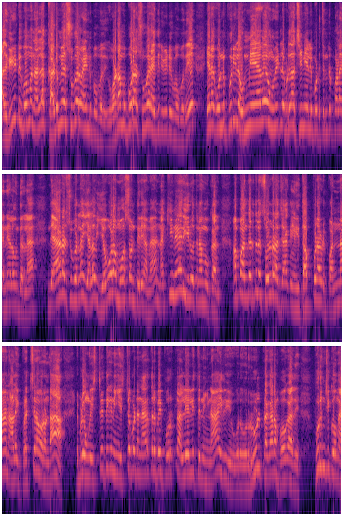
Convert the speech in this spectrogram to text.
அது வீட்டுக்கு போகும்போது நல்லா கடுமையாக சுகர் வாங்கிட்டு போகுது உடம்பு பூரா சுகர் எதிர்த்து வீட்டுக்கு போகுது எனக்கு ஒன்றும் புரியல. உண்மையாகவே உங்கள் வீட்டில் இப்படி தான் சீனி அள்ளி போட்டு தின்றுப்பாளா என்ன அளவும் தெரியல. இந்த ஆடர் சுகர்லாம் எவ்வளவு எவ்வளோ மோசம்னு தெரியாமல் நக்கி நேர் இருபத்தி நாம உட்காந்து அப்போ அந்த இடத்துல சொல்கிறா ஜாக்லின் இது தப்புடா அப்படி பண்ணா நாளைக்கு பிரச்சனை வரும்டா. இப்படி உங்கள் இஷ்டத்துக்கு நீங்கள் இஷ்டப்பட்ட நேரத்தில் போய் பொருட்கள் அள்ளி அள்ளி தின்னீங்கன்னா இது ஒரு ஒரு ரூல் பிரகாரம் போகாது. புரிஞ்சுக்கோங்க.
